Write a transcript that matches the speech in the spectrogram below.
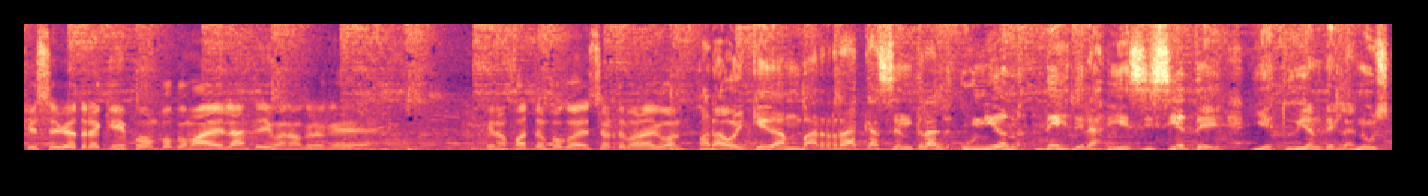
que se vio otro equipo un poco más adelante y bueno, creo que, que nos faltó un poco de suerte para el gol. Para hoy quedan Barraca Central Unión desde las 17 y Estudiantes Lanús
